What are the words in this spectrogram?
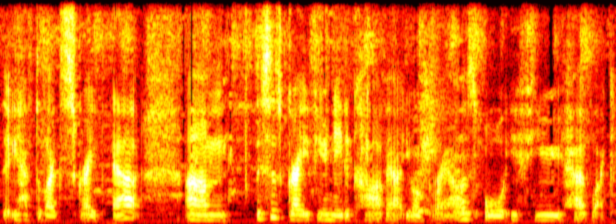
that you have to like scrape out. Um, this is great if you need to carve out your brows or if you have like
